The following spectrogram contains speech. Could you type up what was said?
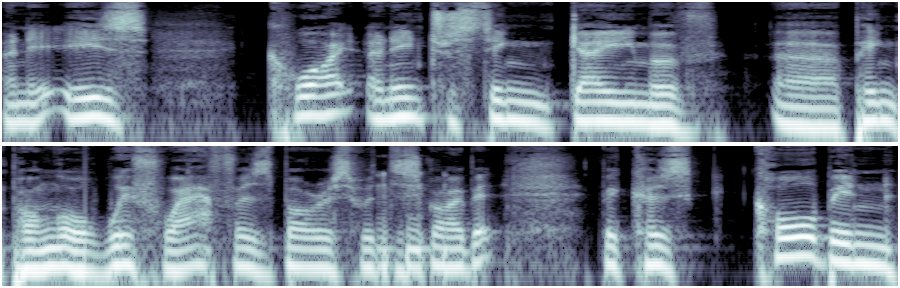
and it is quite an interesting game of uh, ping pong or whiff waff, as Boris would describe it, because Corbyn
